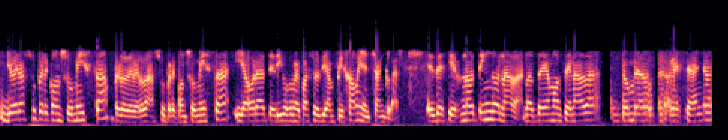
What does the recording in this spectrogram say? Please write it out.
yo era súper consumista, pero de verdad, súper consumista, y ahora te digo que me paso el día en pijama y en chanclas. Es decir, no tengo nada, no tenemos de nada. Yo me he dado cuenta en este año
